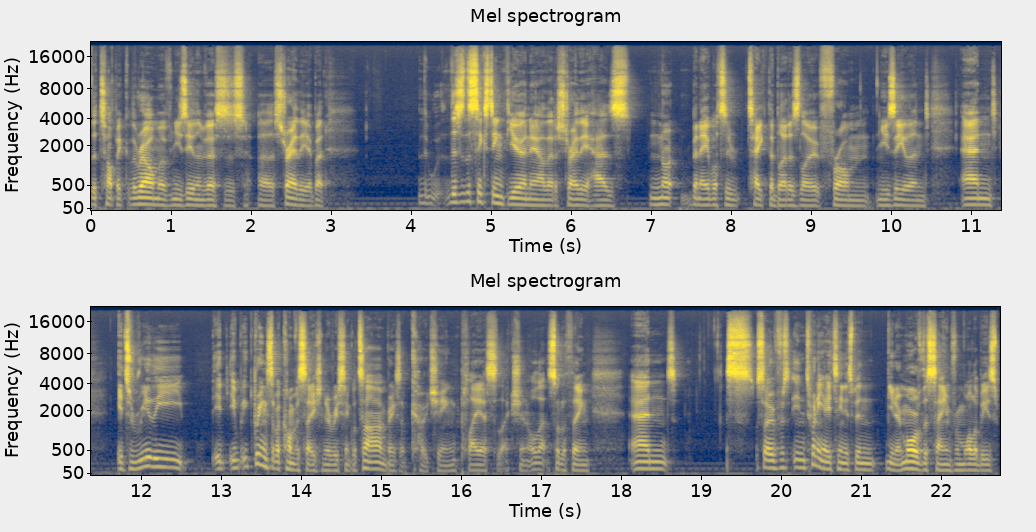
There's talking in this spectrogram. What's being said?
the topic, the realm of New Zealand versus uh, Australia, but this is the 16th year now that Australia has not been able to take the Bledisloe from New Zealand, and it's really it, it brings up a conversation every single time, brings up coaching, player selection, all that sort of thing, and so in 2018 it's been you know more of the same from Wallabies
